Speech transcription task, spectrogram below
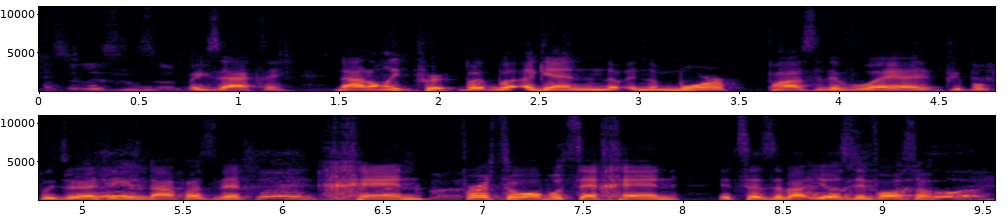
please. So listen to Exactly. Not only, per, but but again, in the, in the more positive way, I, people pleaser I think is not positive. Chen. Chen. First of all, Moshe Chen. It says about Yosef also,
